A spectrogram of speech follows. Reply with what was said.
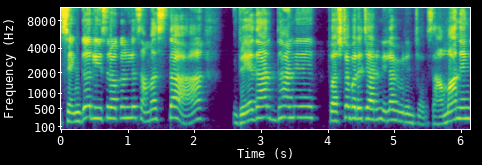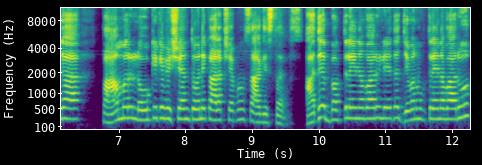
శంకర్లు ఈ శ్లోకంలో సమస్త వేదార్థాన్ని స్పష్టపరిచారని ఇలా వివరించారు. సామాన్యంగా పామరు లౌకిక విషయంతోనే కాలక్షేపం సాగిస్తారు. అదే భక్తులైన వారు లేదా జీవన్ముక్తులైన వారు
